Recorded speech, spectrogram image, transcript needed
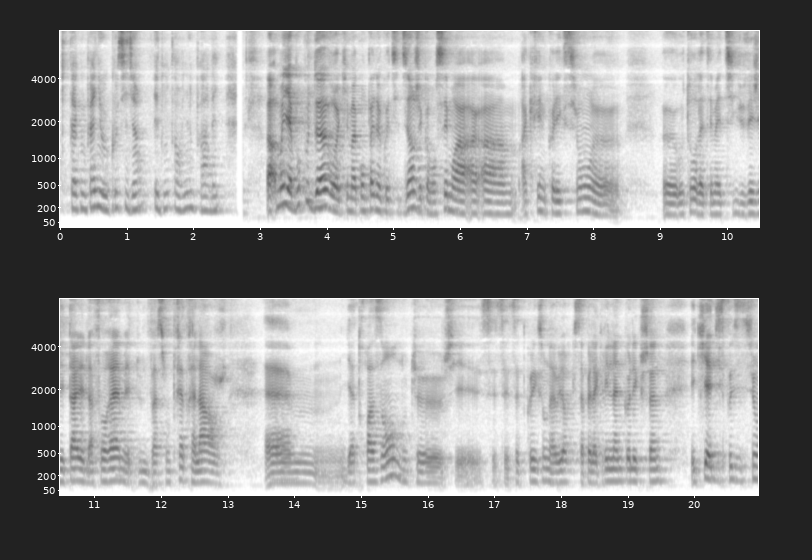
qui t'accompagne au quotidien et dont tu as envie de nous parler? Alors, moi, il y a beaucoup d'œuvres qui m'accompagnent au quotidien. J'ai commencé, moi, à, à, créer une collection euh, euh, autour de la thématique du végétal et de la forêt, mais d'une façon très, très large. il y a trois ans, donc c'est cette collection d'ailleurs qui s'appelle la Greenland Collection et qui est à disposition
